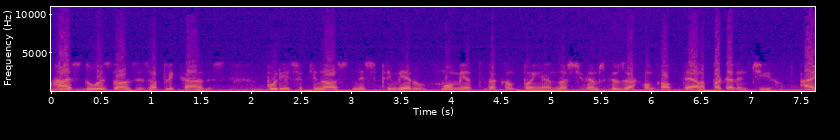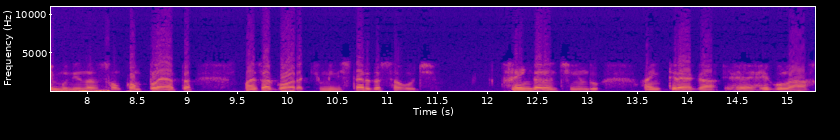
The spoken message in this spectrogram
as duas doses aplicadas. Por isso que nós, nesse primeiro momento da campanha, nós tivemos que usar com cautela para garantir a imunização completa, mas agora que o Ministério da Saúde vem garantindo a entrega é, regular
